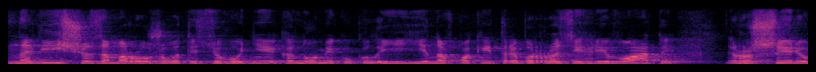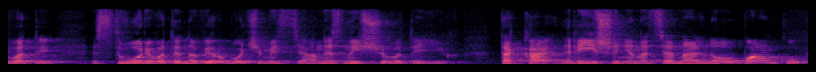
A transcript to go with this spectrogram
Навіщо заморожувати сьогодні економіку, коли її навпаки треба розігрівати, розширювати, створювати нові робочі місця, а не знищувати їх? Таке рішення Національного банку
